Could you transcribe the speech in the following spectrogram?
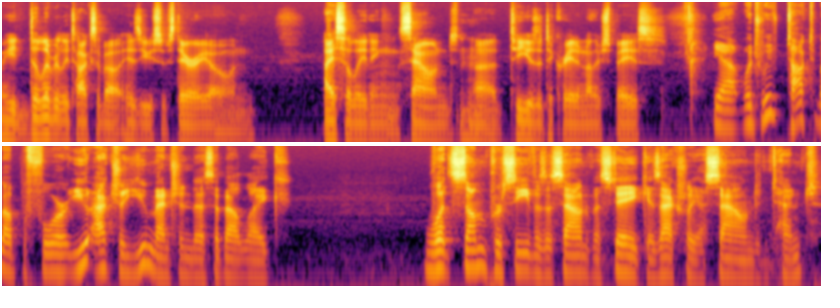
He deliberately talks about his use of stereo and isolating sound Mm-hmm. uh, to use it to create another space. Yeah, which we've talked about before. You actually you mentioned this about like what some perceive as a sound mistake is actually a sound intent.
